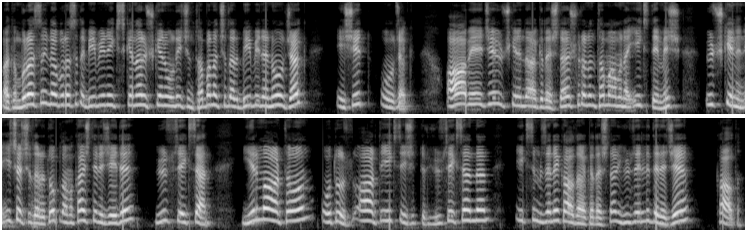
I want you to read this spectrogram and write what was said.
Bakın burasıyla burası da birbirine ikizkenar üçgen olduğu için taban açıları birbirine ne olacak? Eşit olacak. ABC üçgeninde arkadaşlar şuranın tamamına x demiş. Üçgenin iç açıları toplamı kaç dereceydi? 180. 20 artı 10 30 artı x eşittir 180'den x'imize ne kaldı arkadaşlar? 150 derece kaldı.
